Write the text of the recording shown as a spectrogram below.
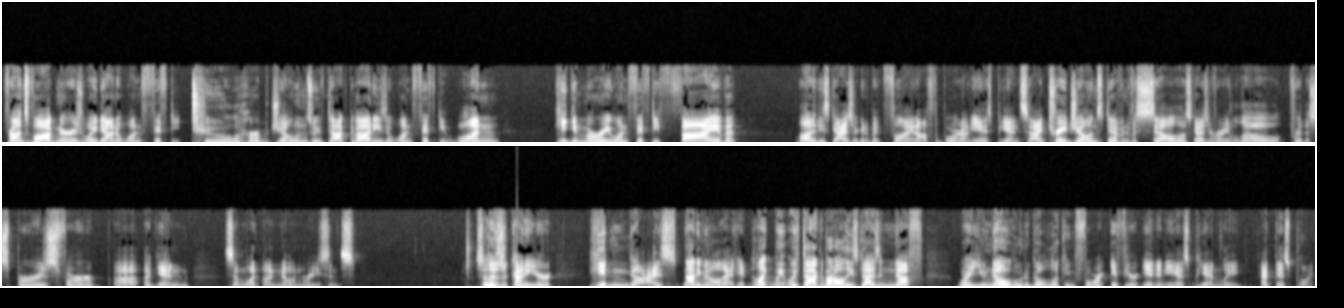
Franz Wagner is way down at 152. Herb Jones, we've talked about, he's at 151. Keegan Murray, 155. A lot of these guys are going to be flying off the board on ESPN side. Tre Jones, Devin Vassell, those guys are very low for the Spurs for, uh, again, somewhat unknown reasons. So those are kind of your hidden guys. Not even all that hidden. Like, we, we've talked about all these guys enough where you know who to go looking for if you're in an ESPN league at this point.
